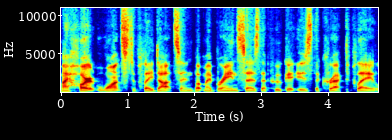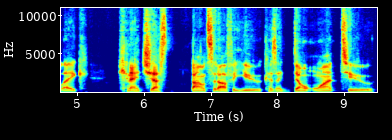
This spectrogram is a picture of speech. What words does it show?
my heart wants to play Dotson, but my brain says that Puka is the correct play. Like, can I just bounce it off of you? Because I don't want to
